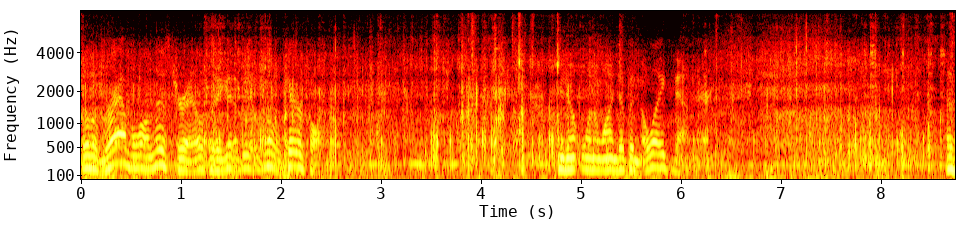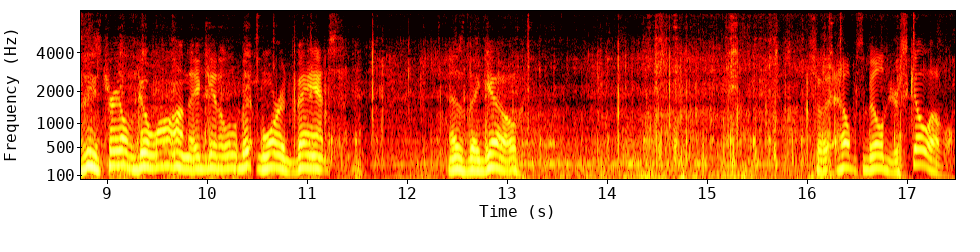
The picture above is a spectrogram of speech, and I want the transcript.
little gravel on this trail, so you gotta be a little careful. You don't want to wind up in the lake down there. As these trails go on, they get a little bit more advanced as they go. So it helps build your skill level.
